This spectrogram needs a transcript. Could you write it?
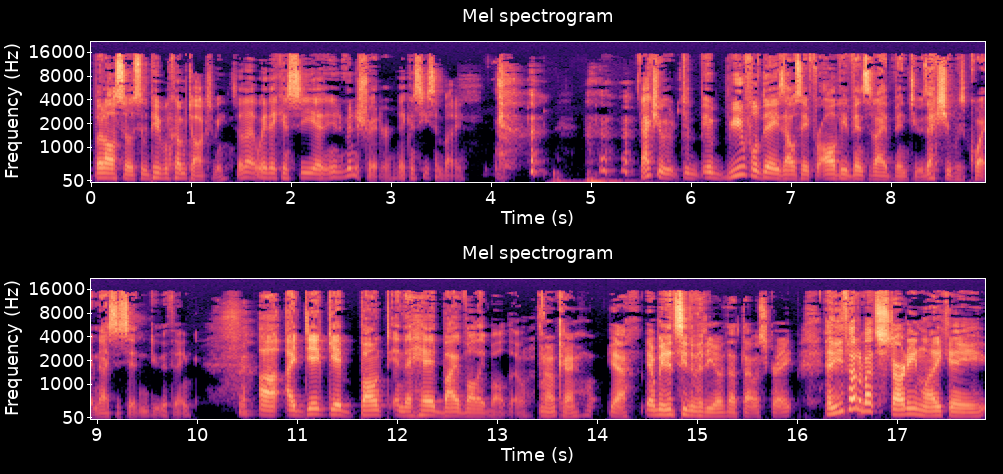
But also, so the people come talk to me, so that way they can see an administrator. They can see somebody. actually, beautiful days. I would say for all the events that I've been to, it actually was quite nice to sit and do the thing. Uh, I did get bonked in the head by volleyball, though. Okay. Yeah. Yeah, we did see the video of that. That was great. Have you thought about starting like a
